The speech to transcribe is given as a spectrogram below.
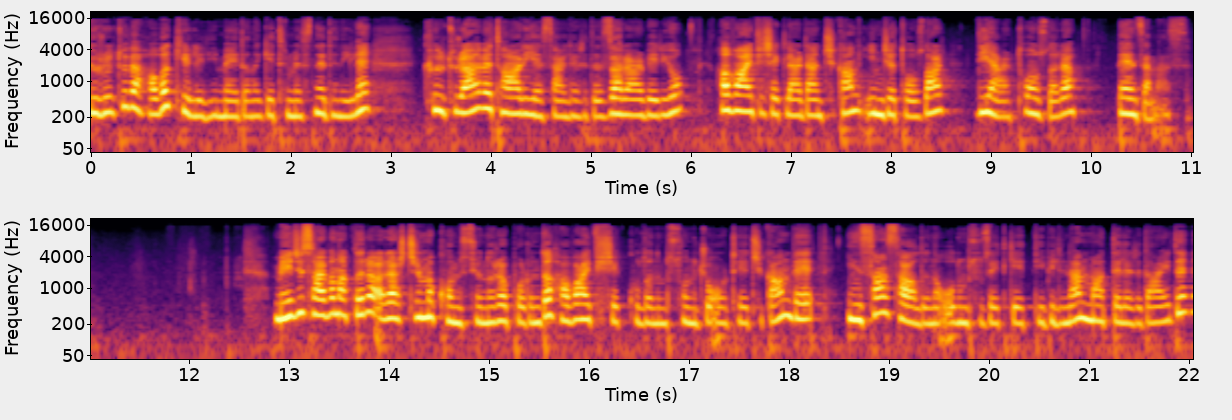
gürültü ve hava kirliliği meydana getirmesi nedeniyle kültürel ve tarihi eserlere de zarar veriyor. Havai fişeklerden çıkan ince tozlar diğer tozlara benzemez. Meclis Hayvan Hakları Araştırma Komisyonu raporunda havai fişek kullanımı sonucu ortaya çıkan ve insan sağlığına olumsuz etki ettiği bilinen maddelere dair de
